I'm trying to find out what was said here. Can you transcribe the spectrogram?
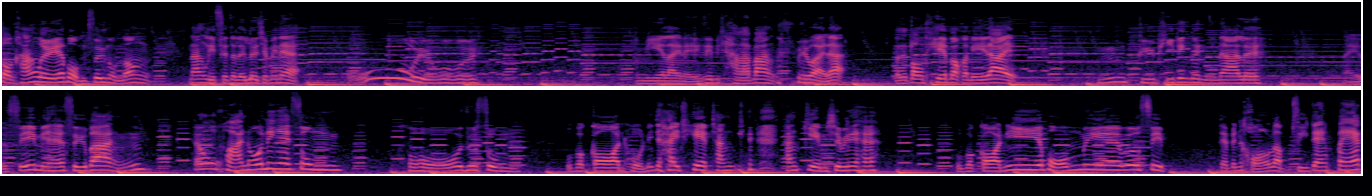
ต่อครั้งเลยครับผมซึ่งผมต้องนั่งรีเซ็ตเรื่อยใช่ไหมเนี่ยโอ้ยมีอะไรไหนที่พิธาระบ้างไม่ไหวแล้วเราจะต้องเทปเอากันนี้ได้พีพีได้เงินนานเลย ไหนซิมีอะไรซื้อบ้างให้องขวาโน้นนี่ไงสุ่มโอ้โห ดูสุ่ม อุปกรณ์โหนี่จะให้เทพทั้งทั้งเกมใช่ไหมเนี่ยฮะ อุปกรณ์นี่ผมมีเวลสิบแต่เป็นของแบบสีแดงแป๊ด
